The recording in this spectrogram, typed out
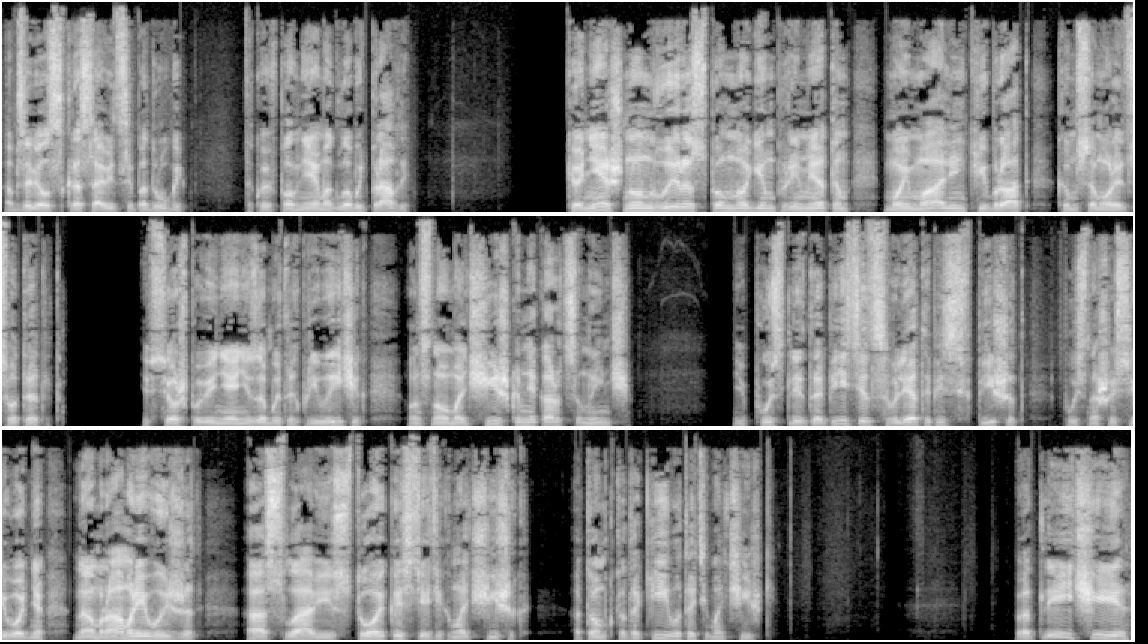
обзавелся красавицей-подругой. Такое вполне могло быть правдой. Конечно, он вырос по многим приметам, мой маленький брат, комсомолец вот этот. И все ж по вине незабытых привычек он снова мальчишка, мне кажется, нынче. И пусть летописец в летопись впишет, пусть наше сегодня на мраморе выжжет, о славе и стойкости этих мальчишек, о том, кто такие вот эти мальчишки. В отличие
